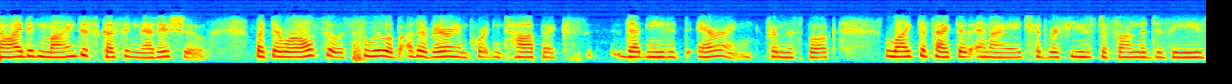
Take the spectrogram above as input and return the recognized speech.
Now, I didn't mind discussing that issue, but there were also a slew of other very important topics that needed airing from this book, like the fact that NIH had refused to fund the disease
